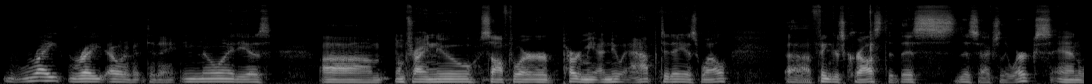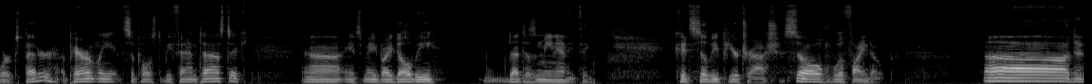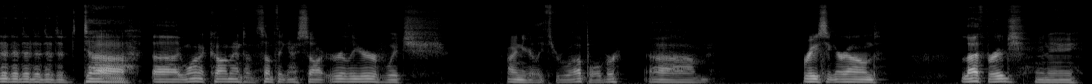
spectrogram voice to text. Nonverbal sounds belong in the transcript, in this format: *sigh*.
Right, right out of it today. No ideas. Um, I'm trying new software, or pardon me, a new app today as well. Uh, fingers crossed that this this actually works and works better. Apparently, it's supposed to be fantastic. Uh, it's made by Dolby. That doesn't mean anything. Could still be pure trash. So we'll find out. Uh, I want to comment on something I saw earlier, which I nearly threw up over. Um, racing around Lethbridge in a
